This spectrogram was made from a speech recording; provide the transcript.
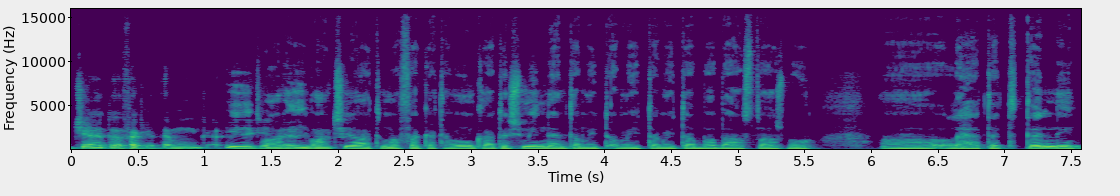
csinálta a fekete munkát. Így van, így van, csináltam a fekete munkát, és mindent, amit, amit, amit abban a beosztásból uh, lehetett tenni.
